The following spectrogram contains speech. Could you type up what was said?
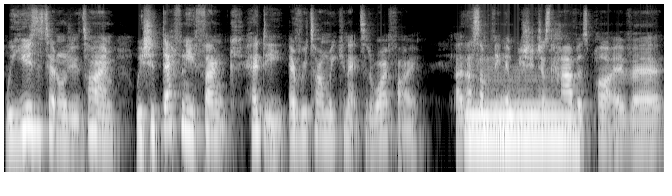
we use the technology at the time. We should definitely thank Hedy every time we connect to the wi-fi. Like that's something that we should just have mm. as part of a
